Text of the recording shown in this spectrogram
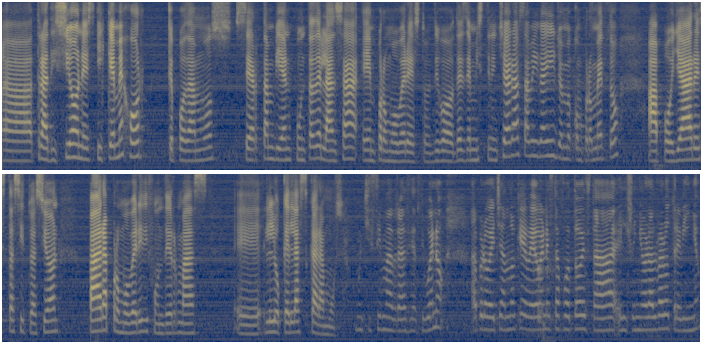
ah, tradiciones. Y qué mejor que podamos ser también punta de lanza en promover esto. Digo, desde mis trincheras, Abigail, yo me comprometo a apoyar esta situación para promover y difundir más eh, lo que es la escaramuza. Muchísimas gracias. Y bueno, aprovechando que veo en esta foto está el señor Álvaro Treviño.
